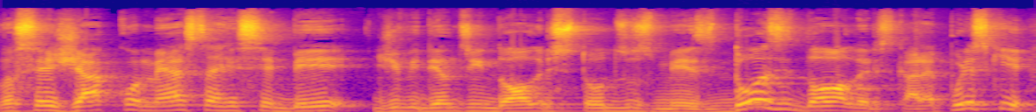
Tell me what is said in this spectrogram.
você já começa a receber dividendos em dólares todos os meses. 12 dólares, cara. É por isso que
